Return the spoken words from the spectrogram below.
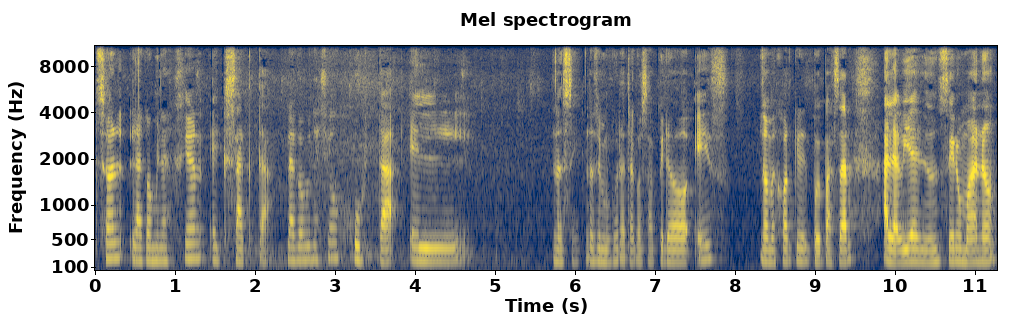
son la combinación exacta, la combinación justa, el... No sé, no se me ocurre otra cosa, pero es lo mejor que puede pasar a la vida de un ser humano.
